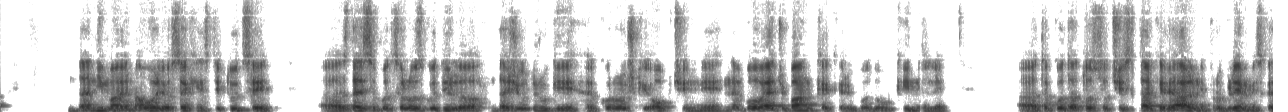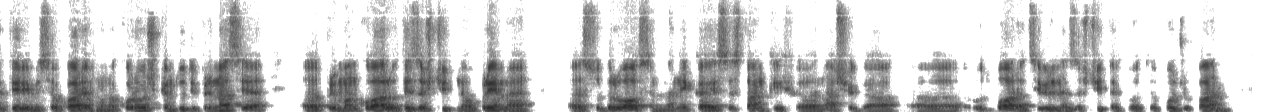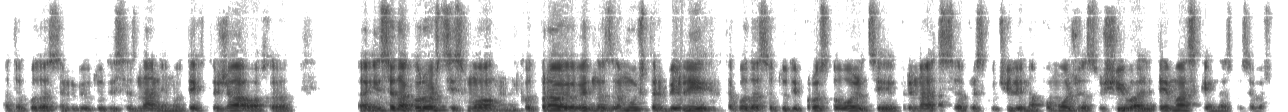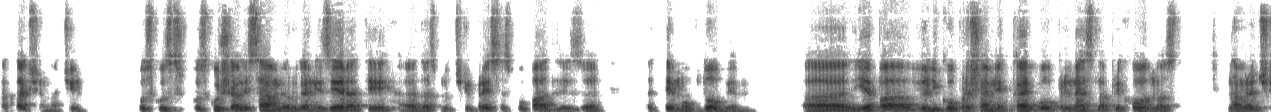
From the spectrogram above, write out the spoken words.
da nimajo na voljo vseh institucij. Eh, zdaj se bo celo zgodilo, da že v drugi eh, koroški občini ne bo več banke, ker jih bodo ukinili. Eh, tako da to so čisto taki realni problemi, s katerimi se ukvarjamo na koroškem. Tudi pri nas je primankovalo te zaščitne opreme. Sodeloval sem na nekaj sestankih našega odbora civilne zaščite kot podžupan, tako da sem bil tudi seznanjen o teh težavah. In seveda, korožci smo, kot pravijo, vedno za mušter bili, tako da so tudi prostovoljci pri nas preskočili na pomoč, da so šivali te maske in da smo se pač na takšen način poskus, poskušali sami organizirati, da smo čim prej se spopadli z tem obdobjem. Je pa veliko vprašanje, kaj bo prinesla prihodnost. Namreč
